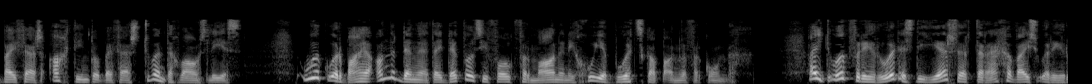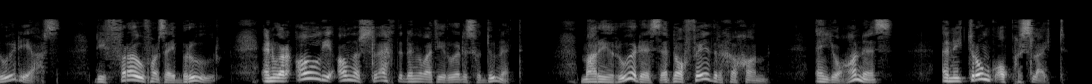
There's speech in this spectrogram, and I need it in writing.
by vers 18 tot by vers 20 waar ons lees: Ook oor baie ander dinge het hy dikwels die volk vermaan en die goeie boodskap aan hulle verkondig. Hy het ook vir Herodes die heerser tereggewys oor Herodias, die vrou van sy broer, en oor al die ander slegte dinge wat Herodes gedoen het. Maar Herodes het nog verder gegaan en Johannes in die tronk opgesluit.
